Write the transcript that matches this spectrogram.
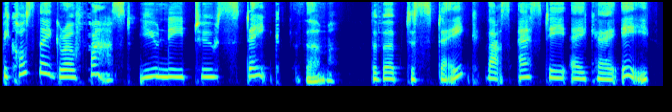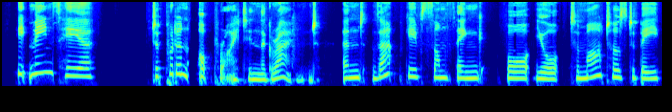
Because they grow fast, you need to stake them. The verb to stake, that's S-T-A-K-E, it means here to put an upright in the ground and that gives something for your tomatoes to be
